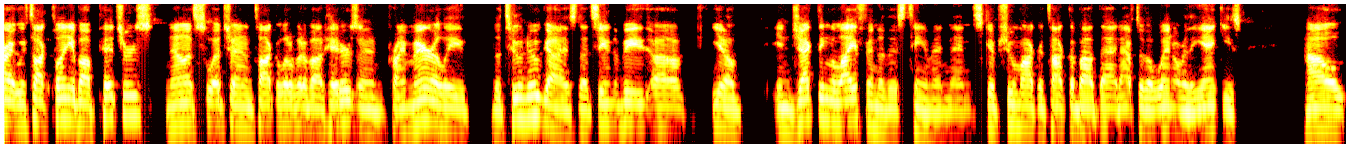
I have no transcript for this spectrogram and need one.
right, we've talked plenty about pitchers. Now let's switch and talk a little bit about hitters, and primarily the two new guys that seem to be, uh, you know, injecting life into this team. And, and Skip Schumaker talked about that after the win over the Yankees, how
